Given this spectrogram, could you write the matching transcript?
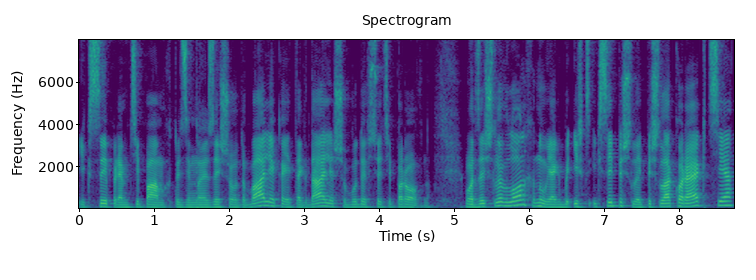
ікси прям типам, хто зі мною зайшов до баліка і так далі, що буде все типа ровно. От, зайшли в лонг, ну, якби ікс- ікси пішли. Пішла корекція,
